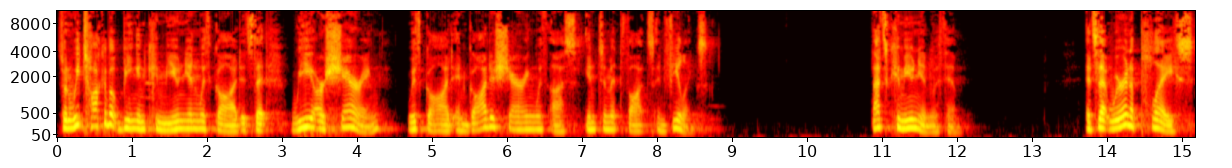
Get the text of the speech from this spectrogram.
So when we talk about being in communion with God, it's that we are sharing with God and God is sharing with us intimate thoughts and feelings. That's communion with Him. It's that we're in a place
